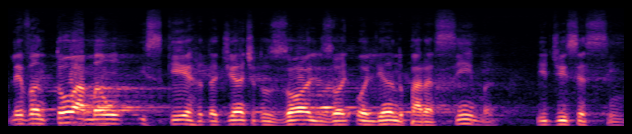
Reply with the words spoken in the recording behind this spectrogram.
Levantou a mão esquerda diante dos olhos, olhando para cima, e disse assim:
